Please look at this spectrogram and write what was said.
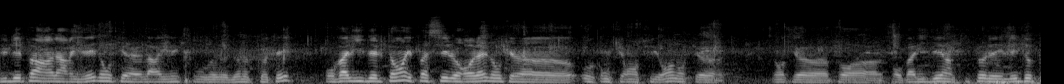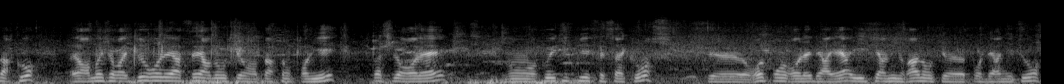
du départ à l'arrivée, donc euh, l'arrivée euh, de l'autre côté, pour valider le temps et passer le relais donc euh, au concurrent suivant. Donc, euh, donc pour, pour valider un petit peu les deux parcours. Alors moi j'aurai deux relais à faire donc euh, en partant premier. Je passe le relais, mon coéquipier fait sa course, je reprends le relais derrière il terminera donc euh, pour le dernier tour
